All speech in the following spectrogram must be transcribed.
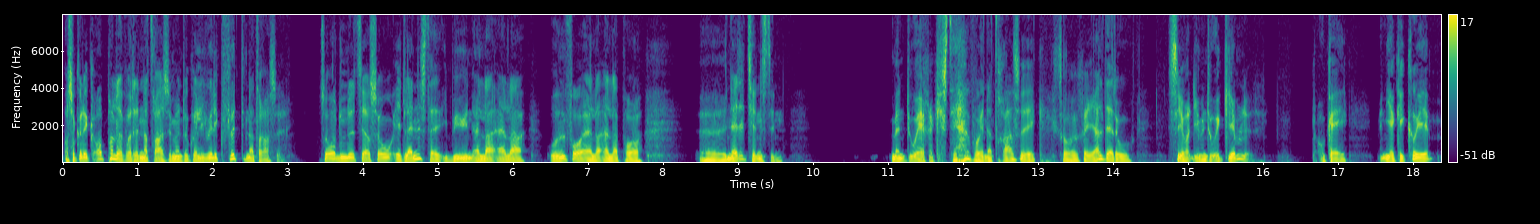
og, så kan du ikke opholde dig på den adresse, men du kan alligevel ikke flytte din adresse. Så er du nødt til at sove et eller andet sted i byen, eller, eller udenfor, eller, eller på øh, nattetjenesten. Men du er registreret på en adresse, ikke? Så reelt er du, siger man, jamen du er ikke hjemløs. Okay, men jeg kan ikke gå hjem.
